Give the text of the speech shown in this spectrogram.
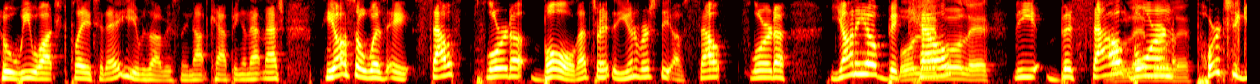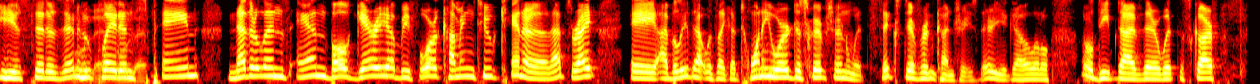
who we watched play today. He was obviously not capping in that match. He also was a South Florida Bull. That's right, the University of South Florida. Yanio Bikel, the Bissau born Portuguese citizen who played in Spain, Netherlands, and Bulgaria before coming to Canada. That's right. A I believe that was like a 20 word description with six different countries. There you go. A little little deep dive there with the scarf.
